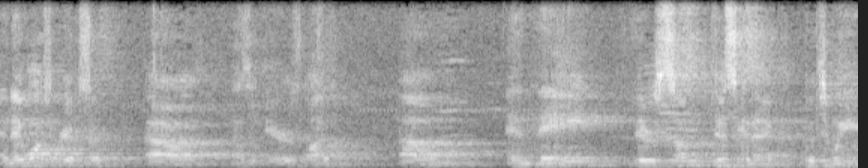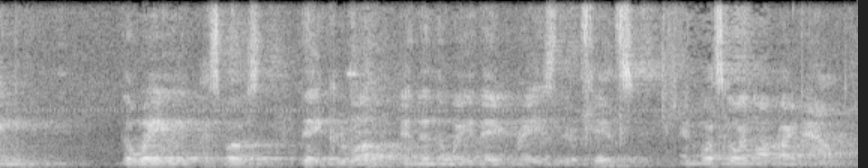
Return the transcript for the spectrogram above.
and they watched every episode uh, as it airs live. Um, and they, there's some disconnect between the way, I suppose, they grew up and then the way they raised their kids and what's going on right now.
